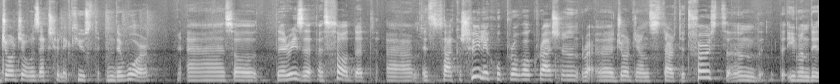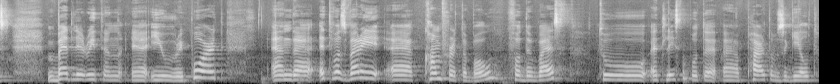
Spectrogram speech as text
Georgia was actually accused in the war. Uh, so there is a, a thought that uh, it's Saakashvili who provoked Russian. Uh, Georgians started first, and even this badly written uh, EU report. And it was very comfortable for the West to at least put a, a part of the guilt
